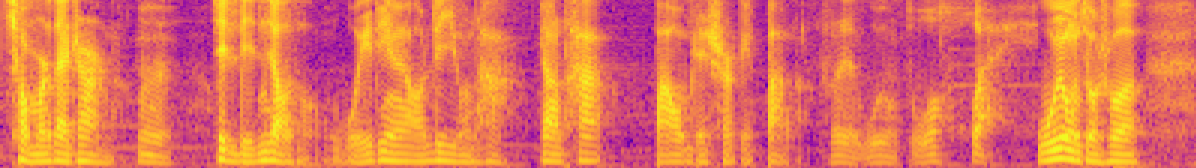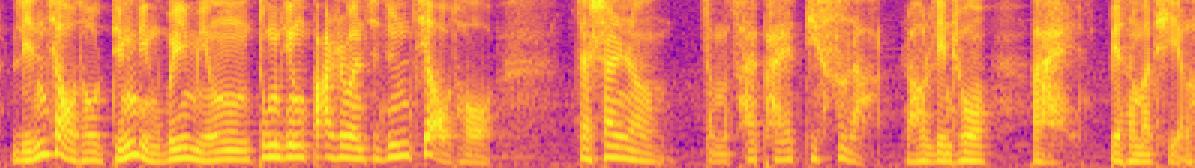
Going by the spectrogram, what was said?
窍门在这儿呢。嗯，这林教头，我一定要利用他，让他把我们这事儿给办了。说这吴用多坏，吴用就说：“林教头鼎鼎威名，东京八十万禁军教头，在山上怎么才排第四啊？”然后林冲，哎，别他妈提了。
